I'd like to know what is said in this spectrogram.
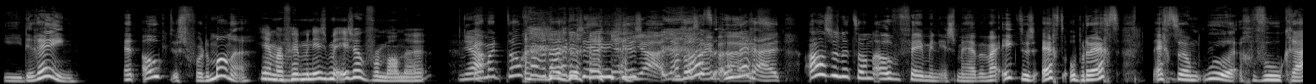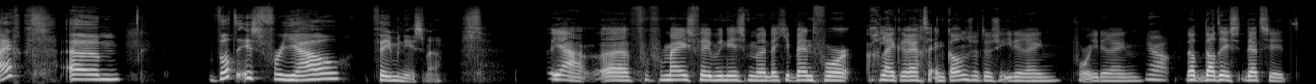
iedereen. En ook dus voor de mannen. Ja, maar feminisme is ook voor mannen. Ja, maar dan gaan we daar dus eventjes... Ja, leg eens wat, even uit. leg uit. Als we het dan over feminisme hebben, waar ik dus echt oprecht echt zo'n gevoel krijg. Ehm, wat is voor jou feminisme? Ja, eh, voor, voor mij is feminisme dat je bent voor gelijke rechten en kansen tussen iedereen. Voor iedereen. Ja. Dat, dat is, that's it.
